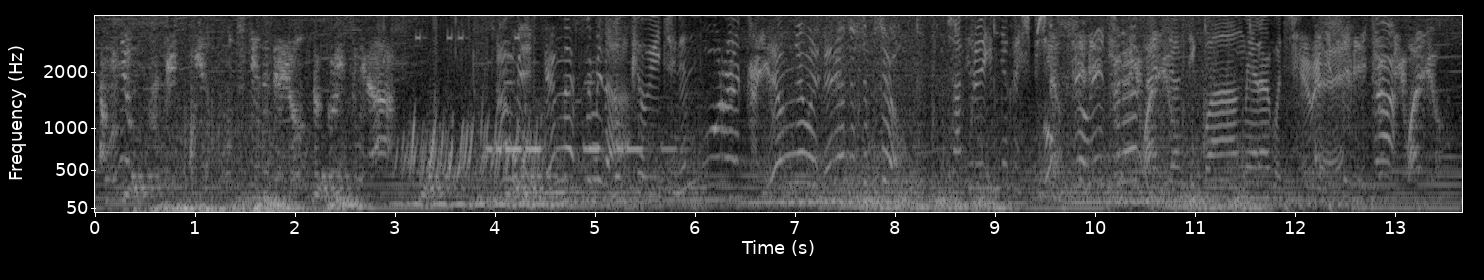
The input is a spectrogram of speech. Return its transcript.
거기 묻히겠는데요. 듣고 있습니다. 준비 끝났습니다. 목표 위치는 뭐랄까요? 명령을 내려주십시오. 좌표를 입력하십시오. 목표 위치는 안전띠 꽉 매라고 계획 친구들. 있으십니까? 준비 완료.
